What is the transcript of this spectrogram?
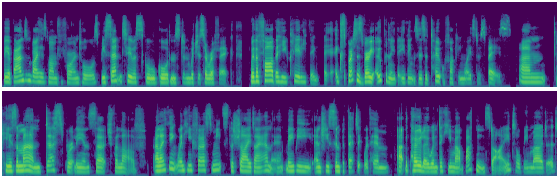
be abandoned by his mum for foreign tours, be sent to a school, Gordonstoun, which is horrific, with a father who clearly think expresses very openly that he thinks is a total fucking waste of space. Um, he is a man desperately in search for love. And I think when he first meets the shy Diana, maybe, and she's sympathetic with him at the polo when Dickie Mountbatten's died or been murdered,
